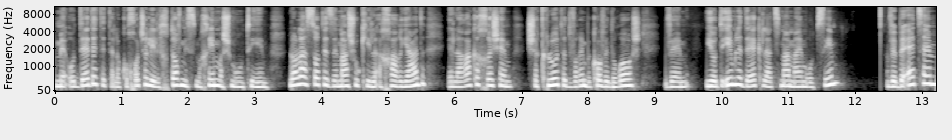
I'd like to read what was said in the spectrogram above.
מעודדת את הלקוחות שלי לכתוב מסמכים משמעותיים. לא לעשות איזה משהו כלאחר יד, אלא רק אחרי שהם שקלו את הדברים בכובד ראש, והם יודעים לדייק לעצמם מה הם רוצים, ובעצם,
